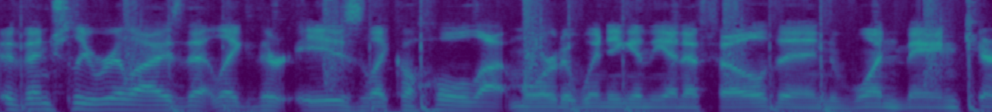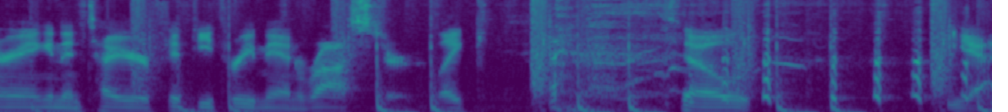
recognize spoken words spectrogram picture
eventually realized that like there is like a whole lot more to winning in the NFL than one man carrying an entire 53 man roster. Like so, yeah.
